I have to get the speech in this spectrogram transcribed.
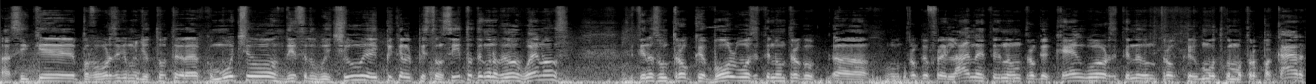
Así que por favor sígueme en YouTube, te agradezco mucho. Diesel Wichu, ahí pica el pistoncito, tengo unos videos buenos. Si tienes un troque Volvo, si tienes un troque, uh, un troque Freightliner, si tienes un troque Kenworth, si tienes un troque con motor Pacar,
